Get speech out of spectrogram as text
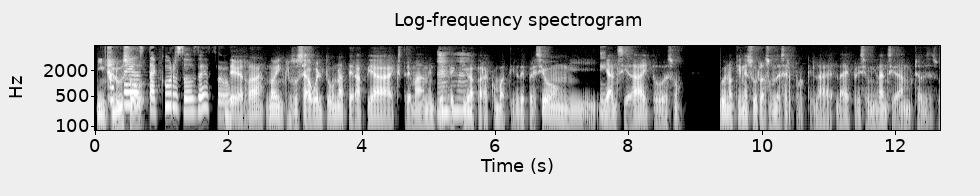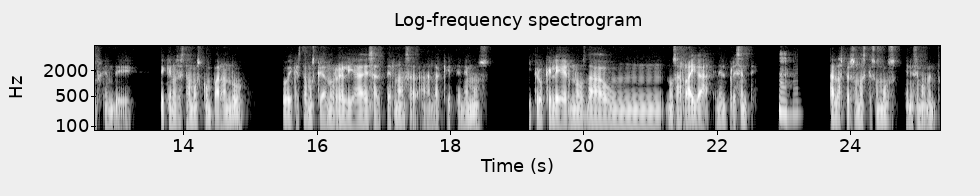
incluso, hasta cursos de eso. de verdad, no, incluso se ha vuelto una terapia extremadamente Ujú. efectiva para combatir depresión y, y Sí. ansiedad y todo eso. Bueno, tiene su razón de ser, porque la, la depresión y la ansiedad muchas veces surgen de, de que nos estamos comparando o de que estamos creando realidades alternas a, a la que tenemos. Y creo que leer nos da un, nos arraiga en el presente. Ujú. a las personas que somos en ese momento.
